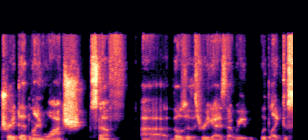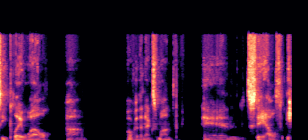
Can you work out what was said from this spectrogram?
trade deadline watch stuff, uh, those are the three guys that we would like to see play well um, over the next month and stay healthy.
